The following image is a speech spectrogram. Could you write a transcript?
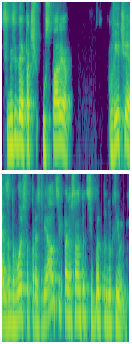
se mi zdi, da je pač ustvarja večje zadovoljstvo pri razvijalcih, pa enostavno tudi si bolj produktivni.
